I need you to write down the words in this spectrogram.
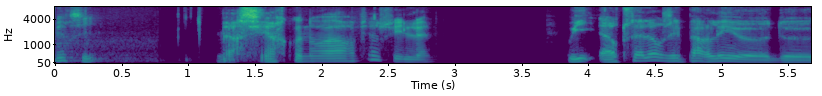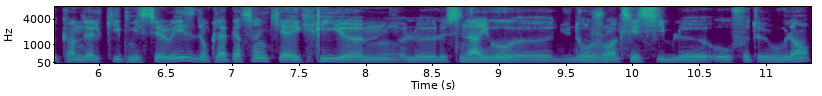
Merci. Merci Arc Noir. Virgile. Oui, alors tout à l'heure, j'ai parlé euh, de Candlekeep Mysteries. Donc, la personne qui a écrit euh, le, le scénario euh, du donjon accessible au fauteuil roulant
